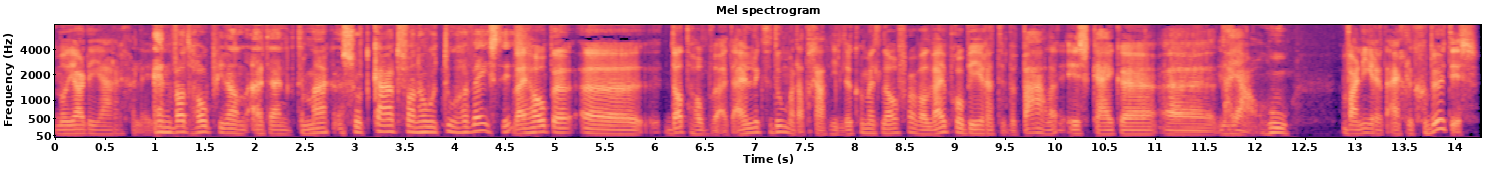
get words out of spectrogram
miljarden jaren geleden. En wat hoop je dan uiteindelijk te maken? Een soort kaart van hoe het toen geweest is? Wij hopen, uh, dat hopen we uiteindelijk te doen, maar dat gaat niet lukken met LOFAR. Wat wij proberen te bepalen is kijken, uh, nou ja, hoe, wanneer het eigenlijk gebeurd is.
